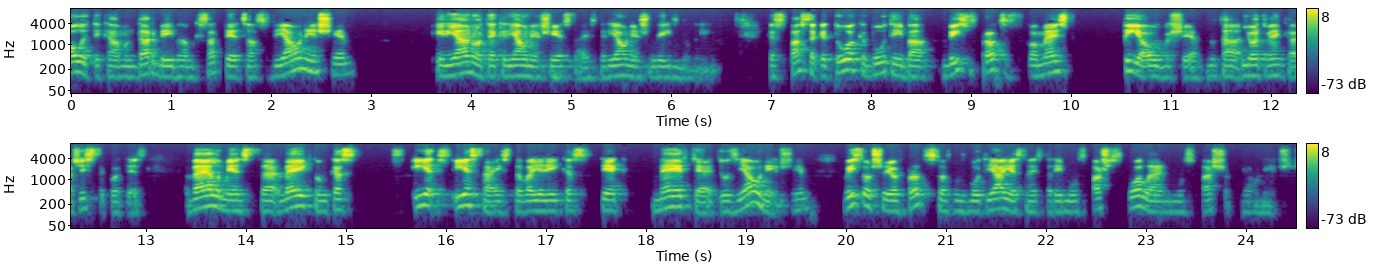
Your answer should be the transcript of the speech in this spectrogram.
politikām un darbībām, kas attiecās uz jauniešiem, ir jānotiek ar jauniešu iesaisti, ar jauniešu līdzdalību. Kas pasaka to, ka būtībā visus procesus, ko mēs pieaugušie, nu tā ļoti vienkārši izsakoties, vēlamies uh, veikt un kas ies, iesaista vai arī kas tiek mērķēti uz jauniešiem, Visos šajos procesos mums būtu jāiesaist arī mūsu pašu skolēni, mūsu pašu jaunieši.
